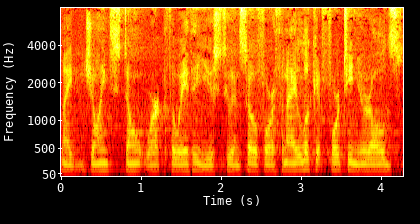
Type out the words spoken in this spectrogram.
my joints don't work the way they used to and so forth. And I look at 14 year olds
